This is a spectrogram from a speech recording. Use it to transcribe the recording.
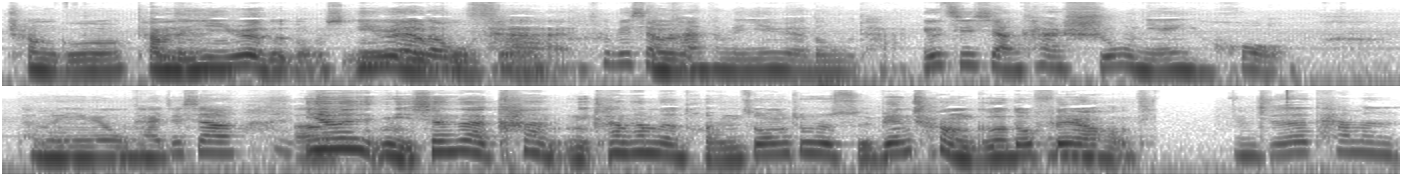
唱歌、他们的音乐的东西，音乐的舞。台，特别想看他们音乐的舞台，尤其想看十五年以后他们音乐舞台，就像呃因为你现在看，你看他们的团综，就是随便唱歌都非常好听。你觉得他们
